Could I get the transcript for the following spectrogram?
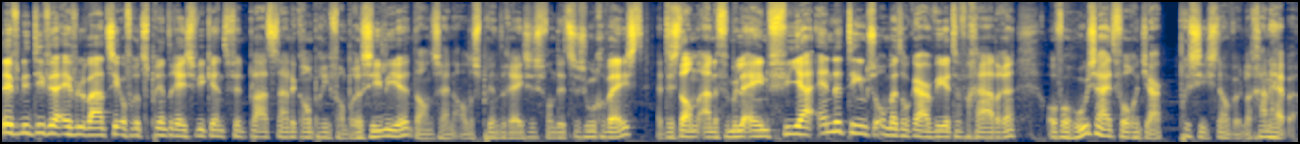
Definitieve evaluatie over het sprintraceweekend vindt plaats na de Grand Prix van Brazilië. Dan zijn alle sprintraces van dit seizoen geweest. Het is dan aan de Formule 1, FIA en de teams om met elkaar weer te vergaderen over hoe zij het volgend jaar precies nou willen gaan hebben.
